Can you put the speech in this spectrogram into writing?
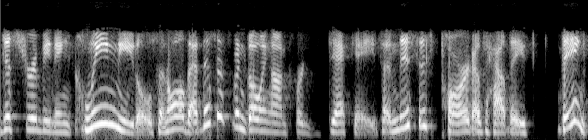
distributing clean needles and all that. This has been going on for decades, and this is part of how they think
